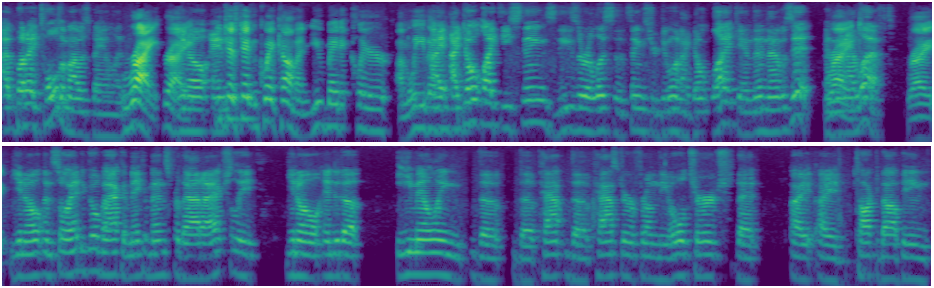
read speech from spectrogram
I, but I told him I was bailing. Right. Right. You know, you just didn't quit coming. You made it clear. I'm leaving. I, I don't like these things. These are a list of the things you're doing I don't like, and then that was it. And then I Right. left. right. You know, and so I had to go back and make amends for that. I actually, you know, ended up emailing the the pa- the pastor from the old church that I I talked about being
